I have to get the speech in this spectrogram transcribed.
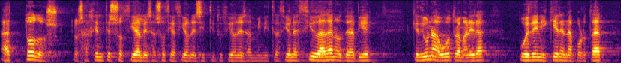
a todos los agentes sociales, asociaciones, instituciones, administraciones, ciudadanos de a pie, que de una u otra manera pueden y quieren aportar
